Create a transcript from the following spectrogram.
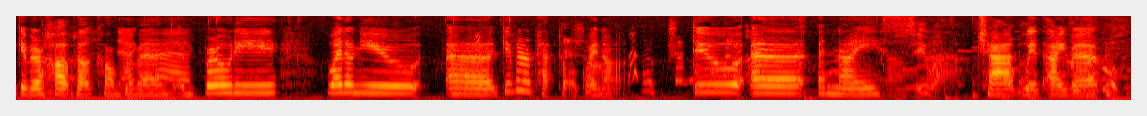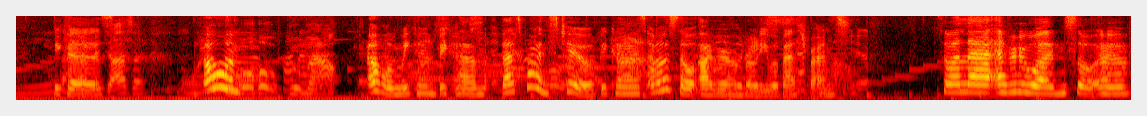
Give her a heartfelt compliment. And Brody, why don't you uh, give her a pep talk? Why not? Do uh, a nice chat with Ira because oh, and, oh, and we can become best friends too because I've always thought Ira and Brody were best friends. So I'll let everyone sort of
